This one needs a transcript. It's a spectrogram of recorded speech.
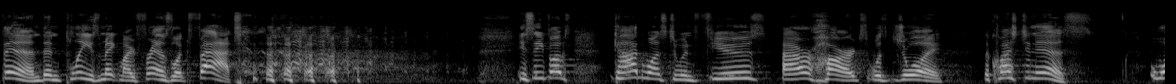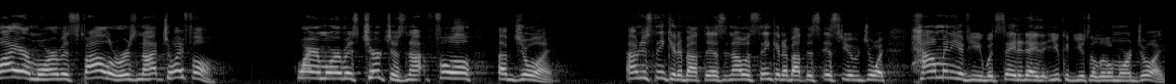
thin, then please make my friends look fat. you see, folks, God wants to infuse our hearts with joy. The question is, why are more of his followers not joyful? Why are more of his churches not full of joy? I'm just thinking about this, and I was thinking about this issue of joy. How many of you would say today that you could use a little more joy?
